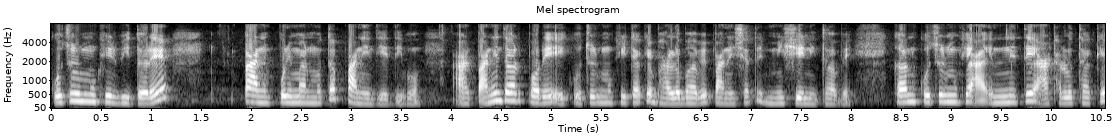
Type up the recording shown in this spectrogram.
কচুরমুখির ভিতরে পানি, পরিমাণ মতো পানি দিয়ে দিব। আর পানি দেওয়ার পরে এই কচুরমুখিটাকে ভালোভাবে পানির সাথে মিশিয়ে নিতে হবে। কারণ কচুরমুখী এমনিতেই আঠালো থাকে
